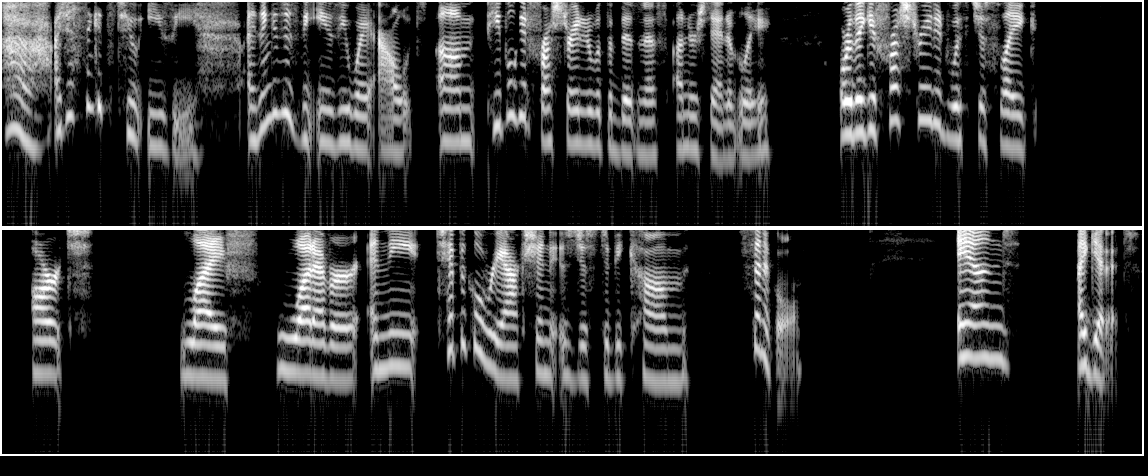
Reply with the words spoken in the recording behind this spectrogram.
I just think it's too easy. I think it is the easy way out. Um, people get frustrated with the business, understandably, or they get frustrated with just like art, life, whatever. And the typical reaction is just to become cynical. And I get it.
